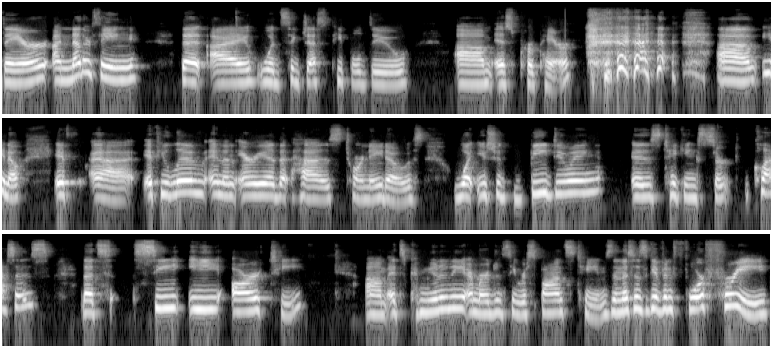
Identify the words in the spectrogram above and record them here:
there. Another thing that I would suggest people do um, is prepare. um, you know, if uh, if you live in an area that has tornadoes, what you should be doing is taking CERT classes. That's C E R T. Um, it's Community Emergency Response Teams, and this is given for free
